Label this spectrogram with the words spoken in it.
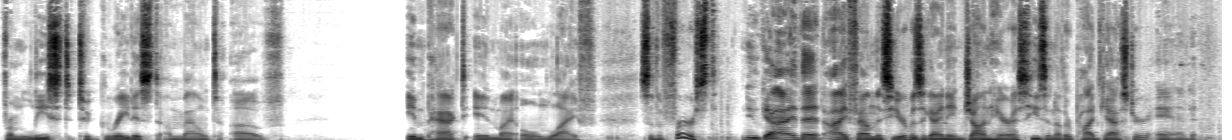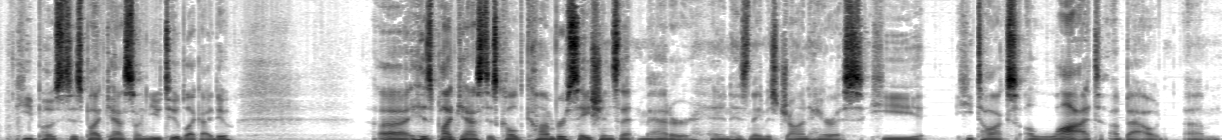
from least to greatest amount of impact in my own life. So the first new guy that I found this year was a guy named John Harris. He's another podcaster and he posts his podcasts on YouTube like I do. Uh, his podcast is called Conversations That Matter, and his name is John Harris. He he talks a lot about um,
